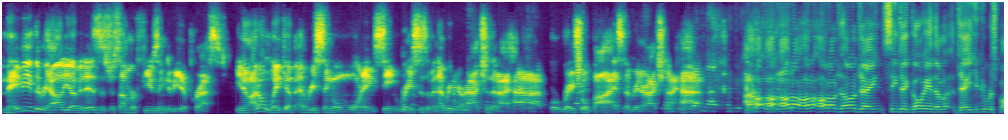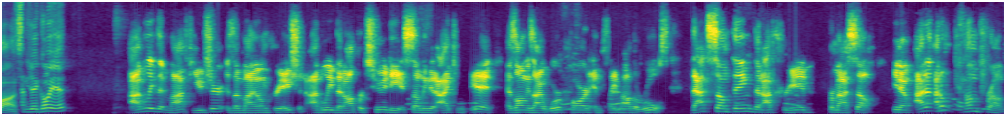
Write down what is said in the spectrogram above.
maybe the reality of it is is just I'm refusing to be oppressed. You know, I don't wake up every single morning seeing racism in every interaction that I have or racial bias in every interaction I have. Uh, hold, on, hold on, hold on, hold on, Jane. CJ, go ahead. Jane, you can respond. CJ, go ahead. I believe that my future is of my own creation. I believe that opportunity is something that I can get as long as I work hard and play by the rules. That's something that I've created for myself you know, I, I, don't come from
